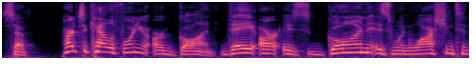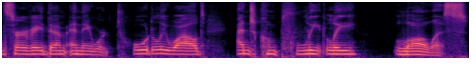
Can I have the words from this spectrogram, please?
So parts of California are gone. They are as gone as when Washington surveyed them, and they were totally wild and completely lawless.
